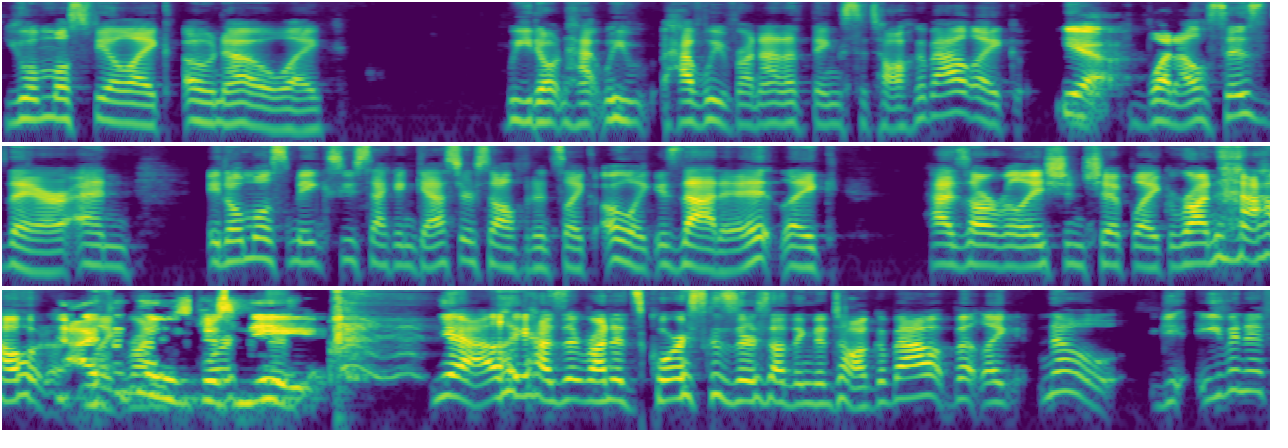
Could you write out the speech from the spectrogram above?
you almost feel like, "Oh no, like we don't have we have we run out of things to talk about? Like yeah, what else is there?" And it almost makes you second guess yourself and it's like oh like is that it? Like has our relationship like run out yeah, i like, think that was just me. yeah like has it run its course because there's nothing to talk about? But like no even if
